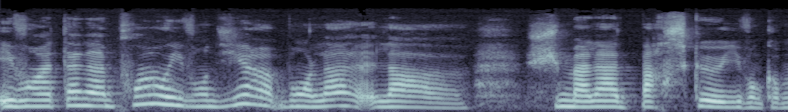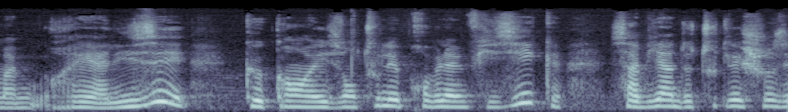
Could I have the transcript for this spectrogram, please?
Ils vont atteindre un point où ils vont dire bon, là, là euh, je suis malade parce qu'ils vont quand même réaliser que quand ils ont tous les problèmes physiques, ça vient de toutes les choses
